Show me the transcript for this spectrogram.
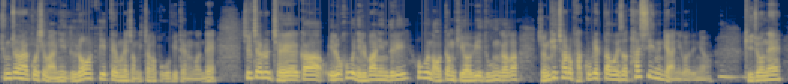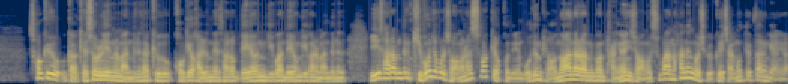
충전할 곳이 많이 늘었기 때문에 전기차가 보급이 되는 건데 실제로 제가 일, 혹은 일반인들이 혹은 어떤 기업이 누군가가 전기차로 바꾸겠다고 해서 탈 수 있는 게 아니거든요. 음. 기존에 석유, 그러니까 가솔린을 만드는 사람, 그 거기와 관련된 산업, 내연기관, 내연기관을 만드는 이 사람들은 기본적으로 저항을 할 수밖에 없거든요. 모든 변화라는 건 당연히 저항을 수반하는 것이고 그게 잘못됐다는 게 아니라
